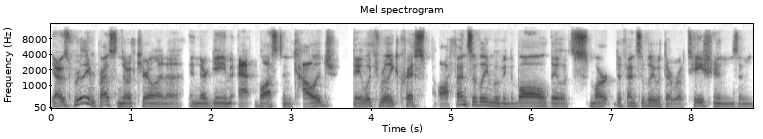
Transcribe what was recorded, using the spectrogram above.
Yeah, I was really impressed with North Carolina in their game at Boston College. They looked really crisp offensively, moving the ball. They looked smart defensively with their rotations and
